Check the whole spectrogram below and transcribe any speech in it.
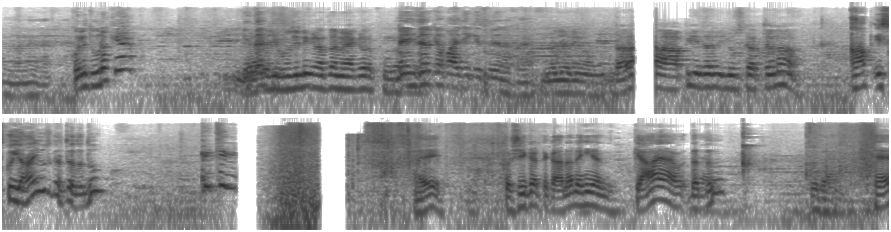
उन्होंने रखा कोहली तू रखे इधर यूज ही नहीं करता मैं क्यों रखूंगा नहीं इधर क्या पाजी किसने रखा है मुझे नहीं मालूम दादा आप ही इधर यूज करते हो ना आप इसको यहाँ यूज करते हो दद्दू है खुशी का ठिकाना नहीं है क्या है दद्दू सुधा है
